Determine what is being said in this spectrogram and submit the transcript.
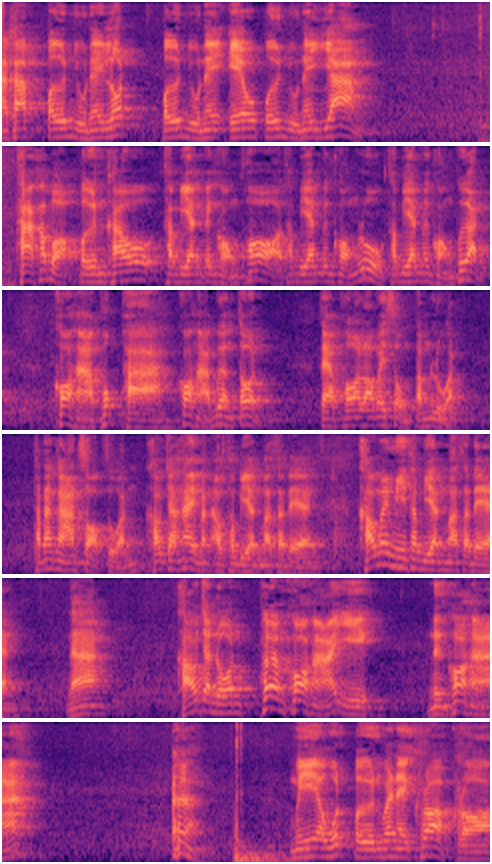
นะครับ ปืนอยู่ในรถ ปืนอยู่ในเอว ปืนอยู่ในย่าม ถ้าเขาบอกปืนเขาทะเบียนเป็นของพ่อ ทะเบียนเป็นของลูก ทะเบียนเป็นของเพื่อน ข้อหาพกพา ข้อหาเบื้องต้น แต่พอเราไปส่งตำรวจ พนักงานสอบสวนเขาจะให้มันเอาทะเบียนมาแสดง เขาไม่มีทะเบียนมาแสดงนะฮะเขาจะโดนเพิ่มข้อหาอีกหนึ่งข้อหา มีอาวุธปืนไว้ในครอบครอง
